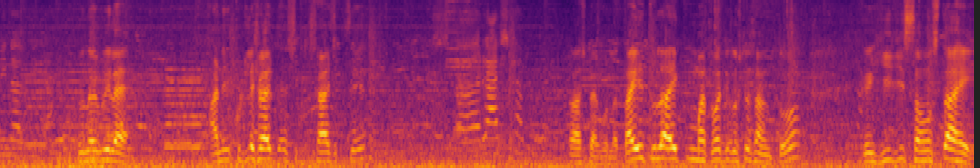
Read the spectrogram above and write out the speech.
मी नववीला. तू नववीला आहे. आणि कुठल्या शाळेत शिक शाळा शिकते राज ठाकूरला. ताई तुला एक महत्त्वाची गोष्ट सांगतो. की ही जी संस्था आहे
